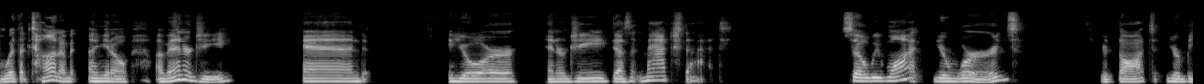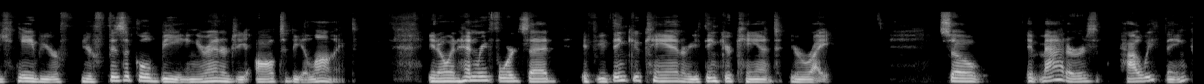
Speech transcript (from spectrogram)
with a ton of uh, you know of energy and your energy doesn't match that. So we want your words, your thoughts, your behavior, your physical being, your energy all to be aligned. You know, and Henry Ford said, if you think you can or you think you can't, you're right. So it matters how we think,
